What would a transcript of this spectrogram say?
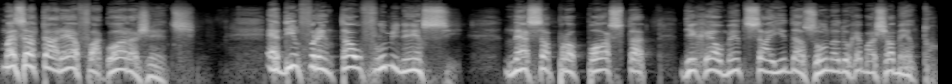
Mas a tarefa agora, gente, é de enfrentar o Fluminense nessa proposta de realmente sair da zona do rebaixamento.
